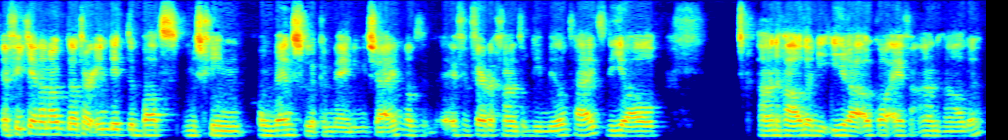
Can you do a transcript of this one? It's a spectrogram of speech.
En vind jij dan ook dat er in dit debat misschien onwenselijke meningen zijn? Want even verder gaand op die mildheid, die al aanhaalde en die Ira ook al even aanhaalde.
